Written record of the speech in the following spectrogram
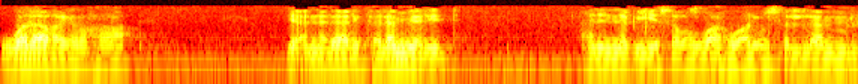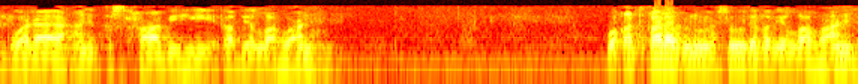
ولا غيرها لأن ذلك لم يرد عن النبي صلى الله عليه وسلم ولا عن أصحابه رضي الله عنهم. وقد قرأ ابن مسعود رضي الله عنه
